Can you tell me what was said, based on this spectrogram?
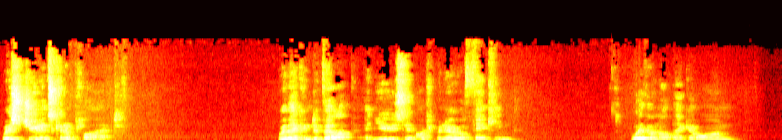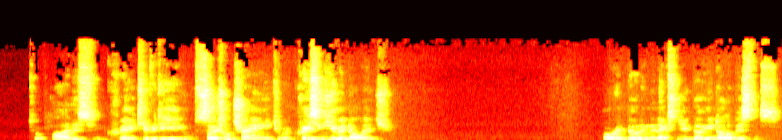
where students can apply it, where they can develop and use their entrepreneurial thinking, whether or not they go on to apply this in creativity or social change or increasing human knowledge or in building the next new billion dollar business.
